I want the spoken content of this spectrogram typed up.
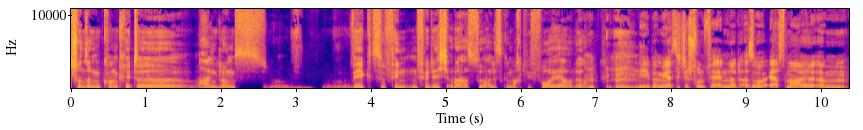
schon so einen konkrete Handlungsweg zu finden für dich oder hast du alles gemacht wie vorher oder? Nee, bei mir hat sich das schon verändert. Also erstmal ähm,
